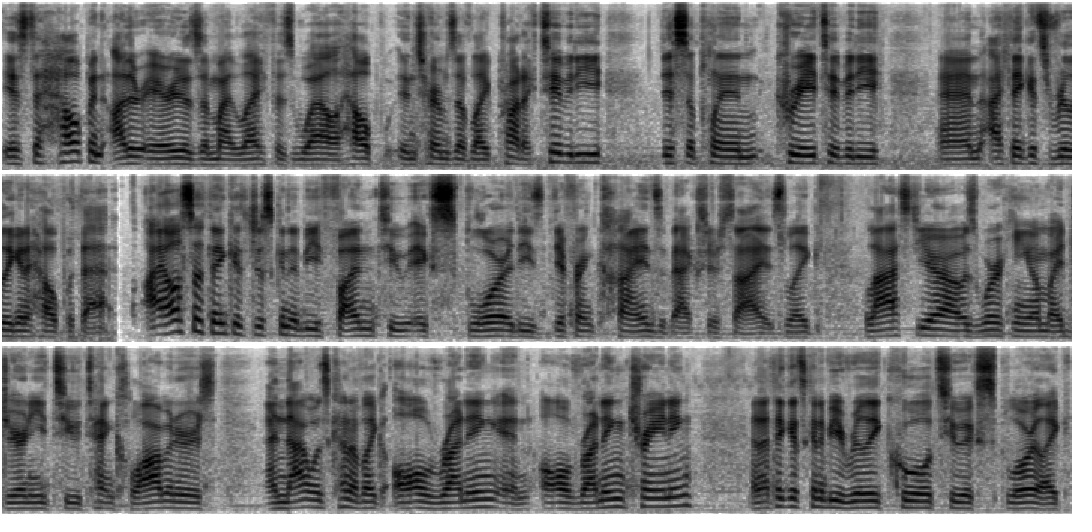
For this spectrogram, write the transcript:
is to help in other areas of my life as well help in terms of like productivity discipline creativity and I think it's really gonna help with that I also think it's just gonna be fun to explore these different kinds of exercise. Like last year I was working on my journey to 10 kilometers and that was kind of like all running and all running training. And I think it's gonna be really cool to explore like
